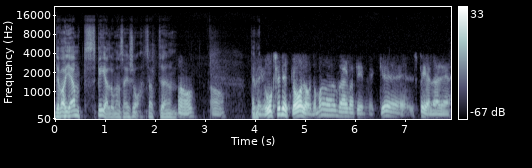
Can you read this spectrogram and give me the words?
det var jämnt spel om man säger så. så att, eh, ja, ja. Men det är ett bra lag. De har värvat in mycket spelare.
